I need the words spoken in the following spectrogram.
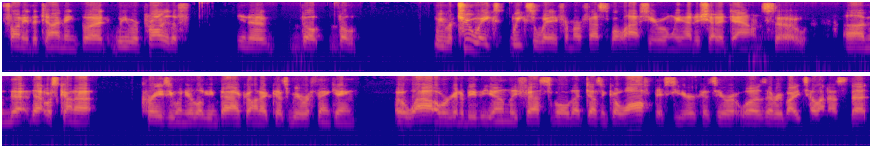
funny the timing, but we were probably the you know the the we were two weeks weeks away from our festival last year when we had to shut it down. So um, that that was kind of crazy when you're looking back on it because we were thinking, oh wow, we're going to be the only festival that doesn't go off this year because here it was everybody telling us that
